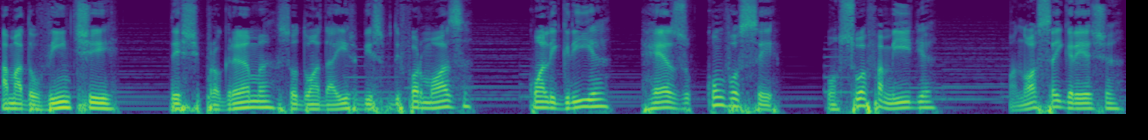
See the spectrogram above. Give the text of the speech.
Amado ouvinte deste programa, sou Dom Adair, Bispo de Formosa. Com alegria, rezo com você, com sua família, com a nossa igreja,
